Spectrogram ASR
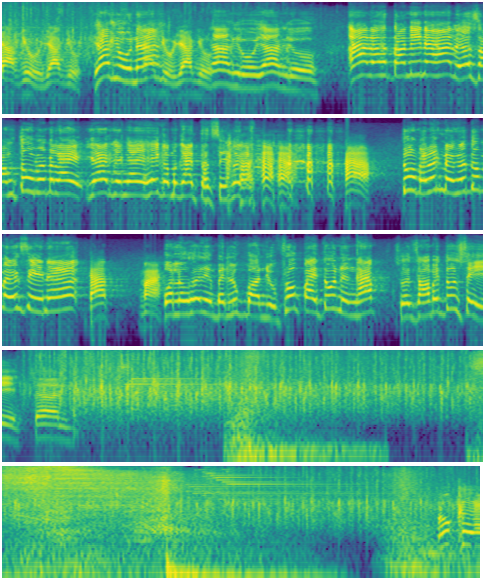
ยยากอยู่ยากอยู่ ยากอยู่นะยากอยู่ยากอยู่ ยากอยู่ยากอยู่อะแล้วตอนนี้นะฮะเหลือสองตู้ไม่เป็นไรยากยังไงให้กรรมการตัดสินแล้วกัน ตู้หมายเลขหนึ่งและตู้หมายเลขสี่นะฮะครับมาบนลงโทษยังเป็นลูกบอลอยู่ฟลุกไปตู้หนึ่งครับ ส่วนสองเป็นตู้สี่เชิญฟลุกคือ A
